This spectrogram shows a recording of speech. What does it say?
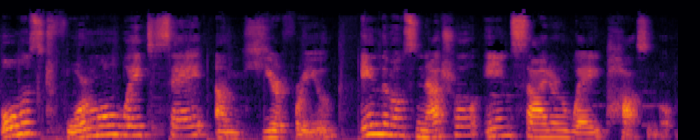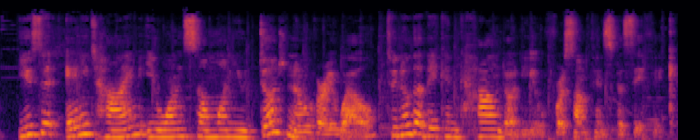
almost formal way to say I'm here for you in the most natural insider way possible. Use it anytime you want someone you don't know very well to know that they can count on you for something specific.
